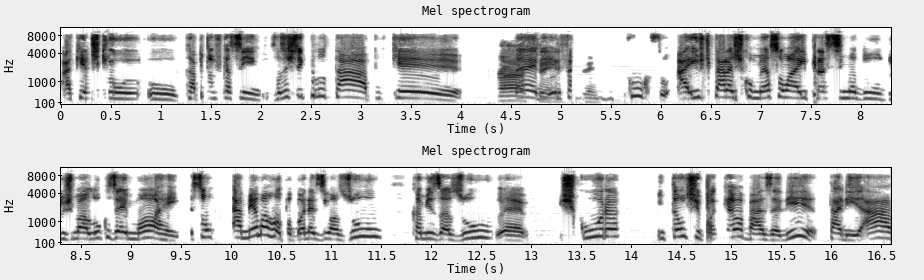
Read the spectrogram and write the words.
Aqueles que o, o capitão fica assim, vocês têm que lutar, porque Ah, né, ele- sim, ele faz- sim. curso. Aí os caras começam a ir pra cima do- dos malucos e aí morrem. São a mesma roupa, bonezinho azul, camisa azul é, escura. Então, tipo, aquela base ali, tá ali, ah,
